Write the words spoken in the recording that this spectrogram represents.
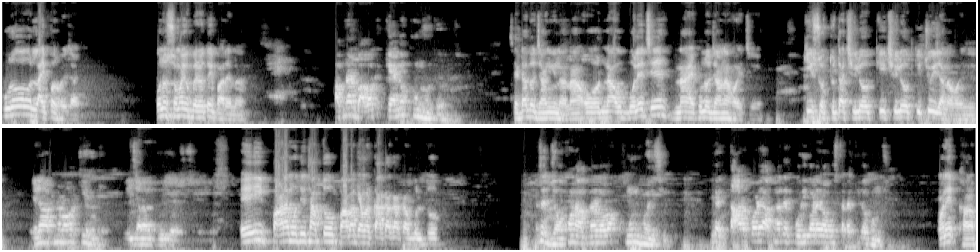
পুরো লাইফার হয়ে যায় কোনো সময় বেরোতেই পারে না। আপনার বাবাকে কেন খুন হতে সেটা তো জানি না। না ও না ও বলেছে না এখনও জানা হয়েছে। কি শত্রুতা ছিল কি ছিল কিছুই জানা হয়নি। এরা আপনার বাবার কি হতো এই যারা এই পাড়ার মধ্যেই থাকতো বাবাকে আমার কাকা কাকা বলতো। আচ্ছা যখন আপনার বাবা খুন হয়েছিল ঠিক আছে তারপরে আপনাদের পরিবারের অবস্থাটা কীরকম ছিল? অনেক খারাপ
